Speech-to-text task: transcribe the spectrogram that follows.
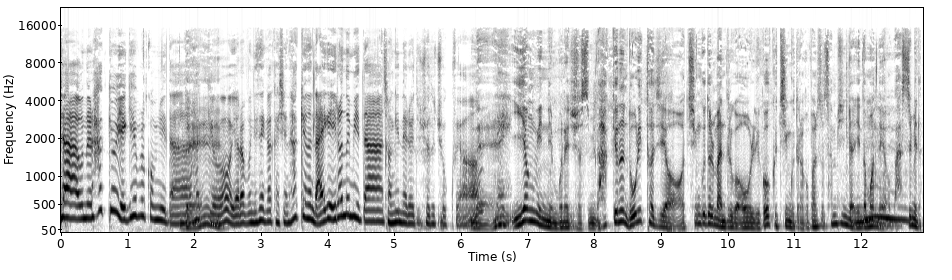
자, 오늘 학교 얘기해 볼 겁니다. 네. 학교. 여러분이 생각하시는 학교는 나에게 이런 의미다. 정리 내려주셔도 좋고요. 네. 이영민님 보내주셨습니다. 학교는 놀이터지요. 친구들 만들고 어울리고 그 친구들하고 벌써 30년이 넘었네요. 음. 맞습니다.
